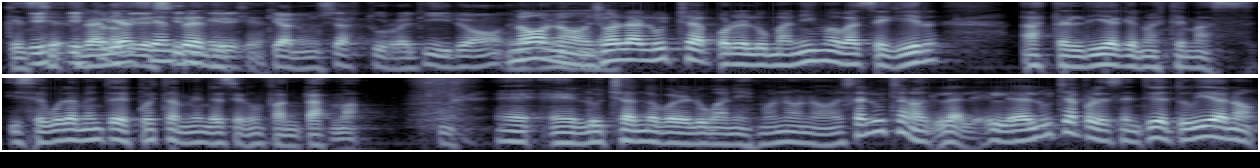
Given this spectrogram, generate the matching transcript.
que si- en no quiere decir siempre que, dije. que anuncias tu retiro. No, no, yo la lucha por el humanismo va a seguir hasta el día que no esté más. Y seguramente después también voy a ser un fantasma eh, eh, luchando por el humanismo. No, no, esa lucha no, la, la lucha por el sentido de tu vida no.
